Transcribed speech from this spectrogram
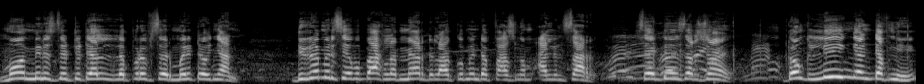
mon ministre de tutelle le professeur Mary Teuw Niane. Di remercier bu baax le maire de la commune de Fass Ngom Alioune Sarr ces deux adjoints. Donc lii ngeen def nii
